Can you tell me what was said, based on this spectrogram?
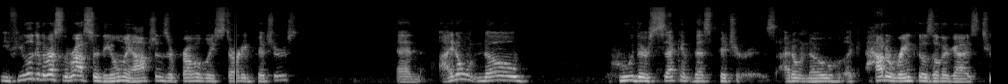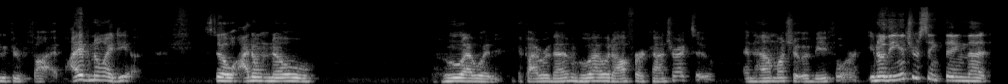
if you look at the rest of the roster, the only options are probably starting pitchers. And I don't know who their second best pitcher is. I don't know like how to rank those other guys two through five. I have no idea. So I don't know who I would, if I were them, who I would offer a contract to and how much it would be for. You know, the interesting thing that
